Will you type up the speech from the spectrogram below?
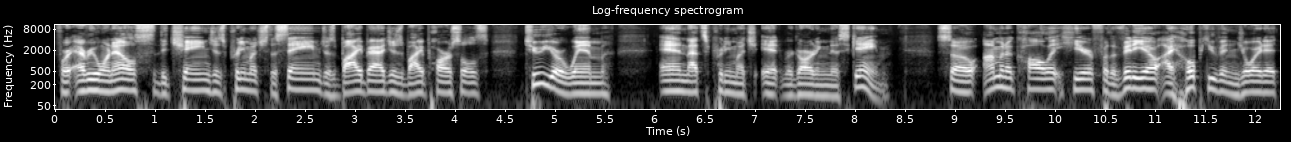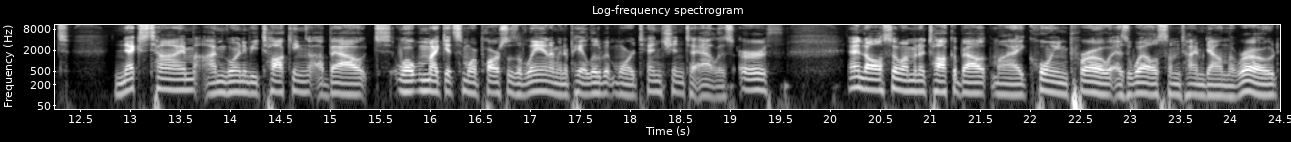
For everyone else, the change is pretty much the same. Just buy badges, buy parcels to your whim, and that's pretty much it regarding this game. So I'm going to call it here for the video. I hope you've enjoyed it. Next time, I'm going to be talking about, well, we might get some more parcels of land. I'm going to pay a little bit more attention to Atlas Earth. And also, I'm going to talk about my Coin Pro as well sometime down the road,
